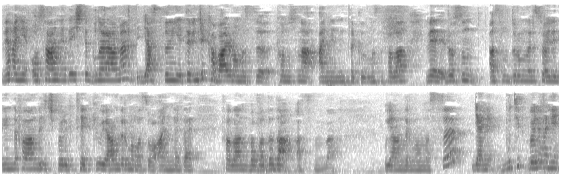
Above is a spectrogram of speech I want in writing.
Ve hani o sahnede işte buna rağmen yastığın yeterince kabarmaması konusuna annenin takılması falan ve Ross'un asıl durumları söylediğinde falan da hiç böyle bir tepki uyandırmaması o annede falan babada da aslında uyandırmaması. Yani bu tip böyle hani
